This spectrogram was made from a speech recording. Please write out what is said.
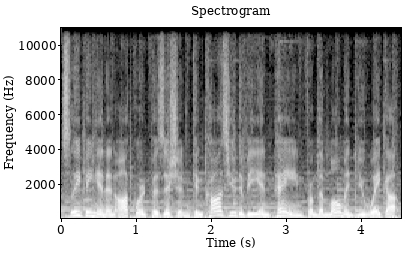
Sleeping in an awkward position can cause you to be in pain from the moment you wake up.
